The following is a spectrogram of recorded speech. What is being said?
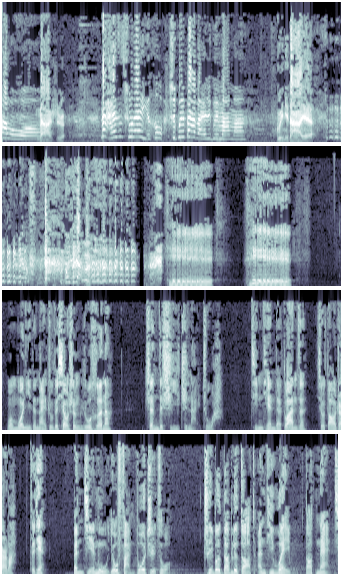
爸了哦。那是那孩子出来以后是归爸爸还是归妈妈？归你大爷。我知道。嘿嘿嘿嘿嘿嘿。我模拟的奶猪的笑声如何呢？真的是一只奶猪啊！今天的段子就到这儿了，再见。本节目由反播制作，triple w dot anti wave dot net。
